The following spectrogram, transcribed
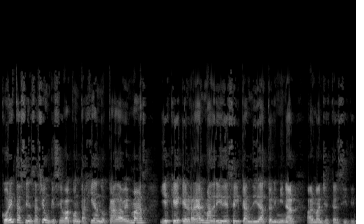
con esta sensación que se va contagiando cada vez más y es que el Real Madrid es el candidato a eliminar al Manchester City.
